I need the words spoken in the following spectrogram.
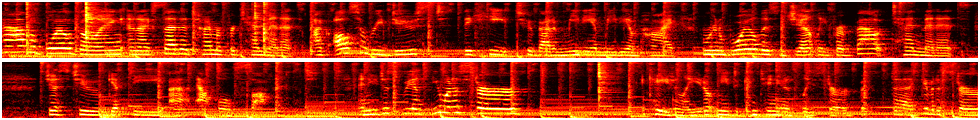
have a boil going and I've set a timer for 10 minutes. I've also reduced the heat to about a medium, medium high. We're gonna boil this gently for about 10 minutes just to get the uh, apples softened. And you just, you wanna stir occasionally. You don't need to continuously stir, but uh, give it a stir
